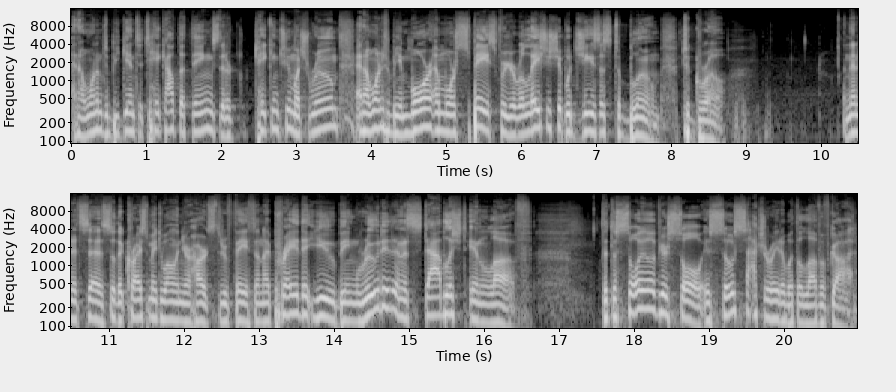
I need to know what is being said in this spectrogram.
and I want him to begin to take out the things that are taking too much room, and I want it to be more and more space for your relationship with Jesus to bloom, to grow. And then it says, so that Christ may dwell in your hearts through faith. And I pray that you, being rooted and established in love, that the soil of your soul is so saturated with the love of God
